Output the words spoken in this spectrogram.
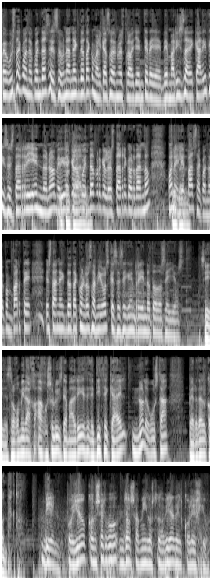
Me gusta cuando cuentas eso, una anécdota como el caso de nuestra oyente de, de Marisa de Cádiz y se está riendo, ¿no? A medida que lo cuenta porque lo está recordando. Bueno, y le pasa cuando comparte esta anécdota con los amigos que se siguen riendo todos ellos. Sí, desde luego, mira, a José Luis de Madrid eh, dice que a él no le gusta perder el contacto. Bien, pues yo conservo dos amigos todavía del colegio,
